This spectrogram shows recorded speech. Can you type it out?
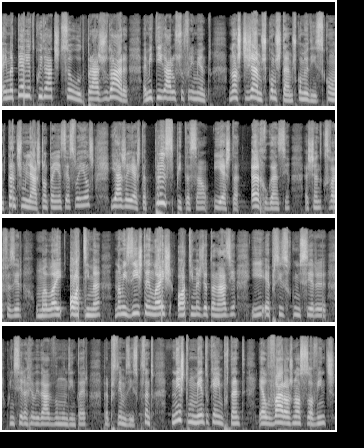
em matéria de cuidados de saúde, para ajudar a mitigar o sofrimento, nós estejamos como estamos, como eu disse, com tantos milhares que não têm acesso a eles, e haja esta precipitação e esta arrogância, achando que se vai fazer uma lei ótima. Não existem leis ótimas de eutanásia e é preciso reconhecer, eh, conhecer a realidade do mundo inteiro para percebermos isso. Portanto, neste momento, o que é importante é levar aos nossos ouvintes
